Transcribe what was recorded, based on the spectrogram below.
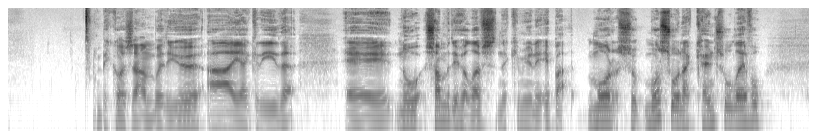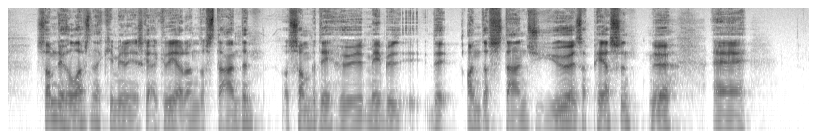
Because I'm with you, I agree that uh, no somebody who lives in the community, but more so, more so on a council level, somebody who lives in the community has got a greater understanding, or somebody who maybe that understands you as a person. Yeah. Uh,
